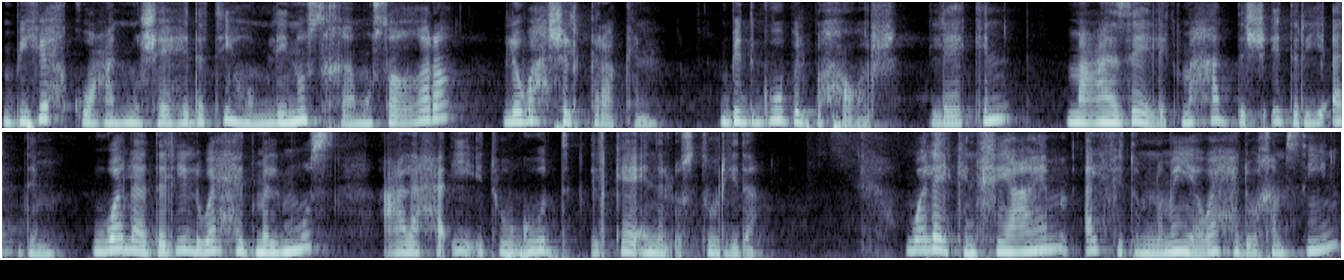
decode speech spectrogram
بيحكوا عن مشاهدتهم لنسخة مصغرة لوحش الكراكن بتجوب البحار. لكن مع ذلك محدش قدر يقدم ولا دليل واحد ملموس على حقيقة وجود الكائن الأسطوري ده. ولكن في عام 1851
